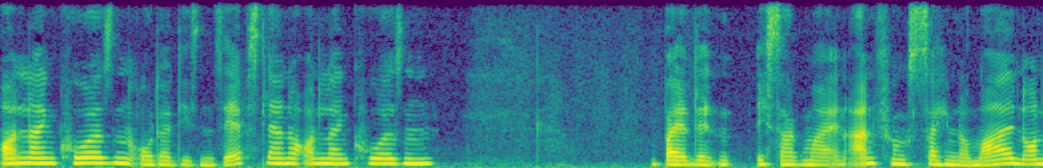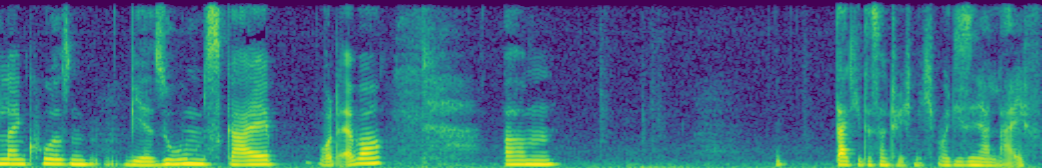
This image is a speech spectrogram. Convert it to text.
Online-Kursen oder diesen Selbstlerner-Online-Kursen. Bei den, ich sage mal in Anführungszeichen normalen Online-Kursen, via Zoom, Skype, whatever, Ähm, da geht es natürlich nicht, weil die sind ja live.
